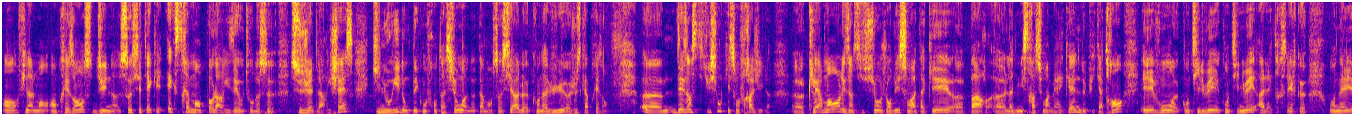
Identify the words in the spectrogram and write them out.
en, finalement en présence d'une société qui est extrêmement polarisée autour de ce sujet de la richesse, qui nourrit donc des confrontations, notamment sociales, qu'on a vues euh, jusqu'à présent. Euh, des institutions qui sont fragiles. Euh, clairement, les institutions aujourd'hui sont attaquées par l'administration américaine depuis 4 ans et vont continuer, continuer à l'être. C'est-à-dire qu'on est,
